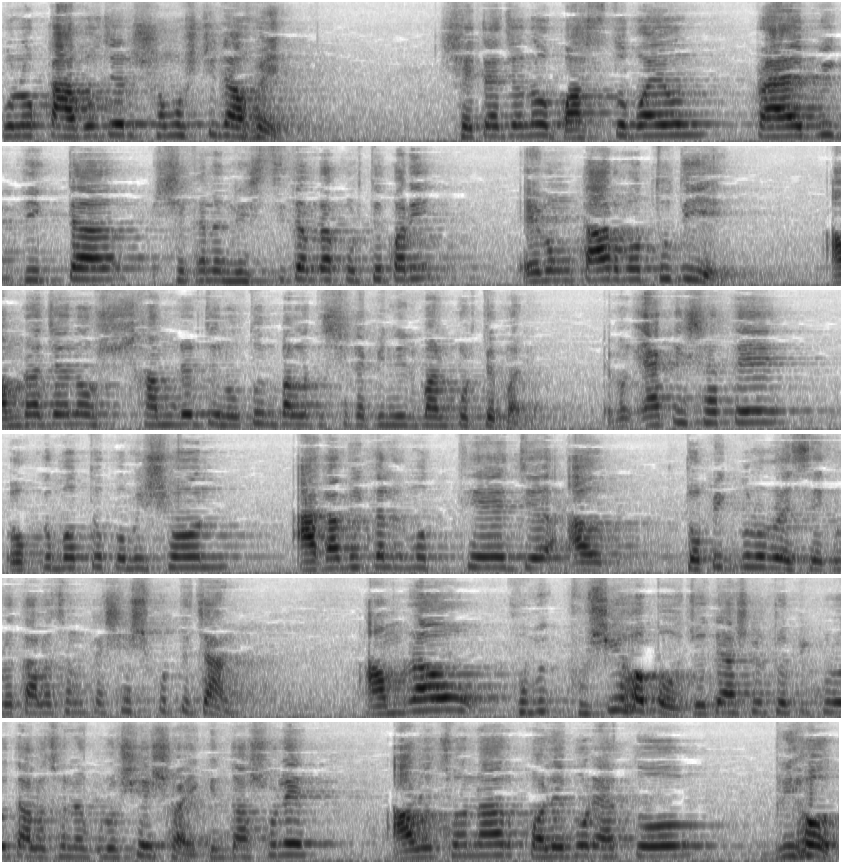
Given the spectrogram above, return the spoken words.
কোনো কাগজের সমষ্টি না হয়ে, সেটা যেন বাস্তবায়ন প্রায়োগিক দিকটা সেখানে নিশ্চিত আমরা করতে পারি এবং তার মধ্য দিয়ে আমরা যেন সামনের যে নতুন বাংলাদেশ সেটা বিনির্মাণ করতে পারি। এবং একই সাথে ঐক্যবদ্ধ কমিশন আগামীকালের মধ্যে যে টপিকগুলো রয়েছে, এগুলোতে আলোচনাটা শেষ করতে চান আমরাও খুবই খুশি হব যদি আসলে টপিকগুলোতে আলোচনাগুলো শেষ হয়। কিন্তু আসলে আলোচনার কলেবর এত বৃহৎ,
